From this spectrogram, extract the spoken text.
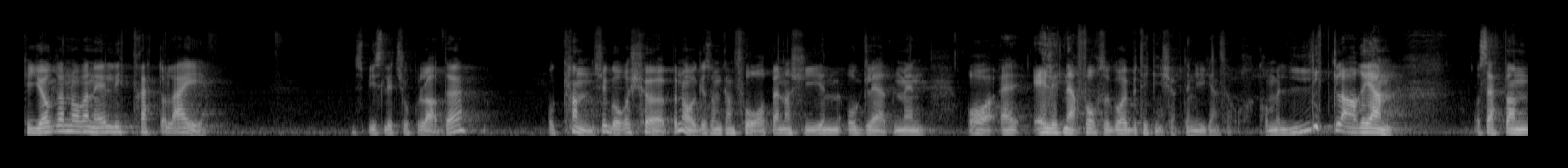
Hva gjør en når en er litt trett og lei? Spiser litt sjokolade og kanskje går og kjøper noe som kan få opp energien og gleden min. Og er litt nedfor, så går jeg i butikken og kjøper en ny genser. Og kommer litt gladere igjen. Og setter den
